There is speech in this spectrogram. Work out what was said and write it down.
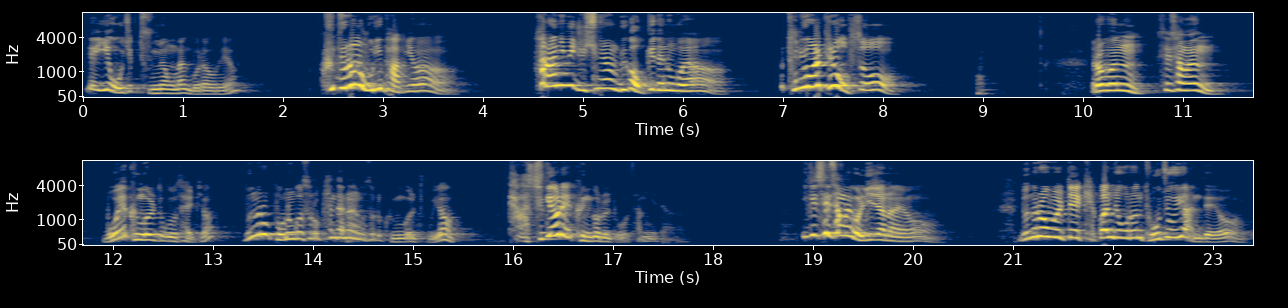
근데 이 오직 두 명만 뭐라 그래요? 그들은 우리 밥이야. 하나님이 주시면 우리가 얻게 되는 거야. 두려워할 필요 없어. 여러분, 세상은 뭐에 근거를 두고 살죠? 눈으로 보는 것으로 판단하는 것으로 근거를 두고요. 다수결의 근거를 두고 삽니다. 이게 세상의 원리잖아요. 눈으로 볼 때 객관적으로는 도저히 안 돼요.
